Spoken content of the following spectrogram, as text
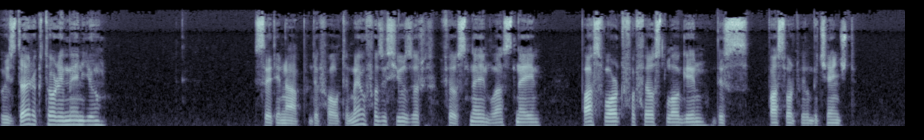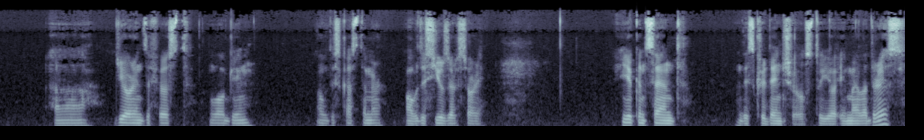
with directory menu, setting up default email for this user, first name, last name, password for first login. This password will be changed uh, during the first login of this customer, of this user, sorry. You can send these credentials to your email address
